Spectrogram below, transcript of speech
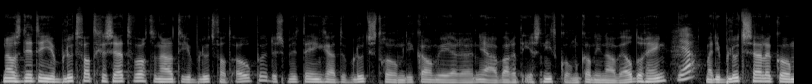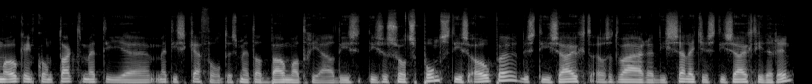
Nou, als dit in je bloedvat gezet wordt, dan houdt hij je bloedvat open. Dus meteen gaat de bloedstroom, die kan weer, eh, ja, waar het eerst niet kon, kan die nou wel doorheen. Ja? Maar die bloedcellen komen ook in contact met die, eh, met die scaffold, dus met dat bouwmateriaal. Die is, die is een soort spons, die is open. Dus die zuigt als het ware, die celletjes, die zuigt hij erin.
